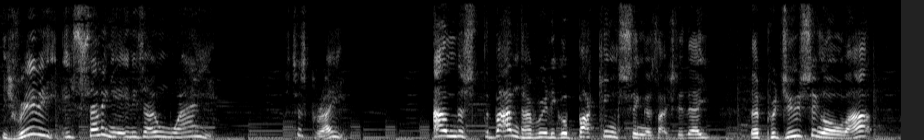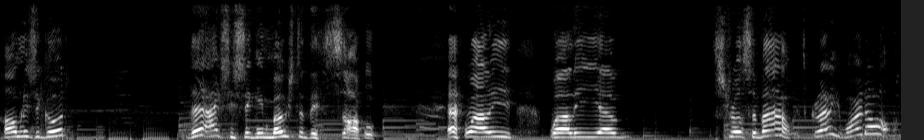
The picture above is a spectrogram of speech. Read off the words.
he's really he's selling it in his own way. It's just great. And the, the band have really good backing singers. Actually, they they're producing all that. Harmonies are good. They're actually singing most of this song while he while he um, struts about. It's great. Why not?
